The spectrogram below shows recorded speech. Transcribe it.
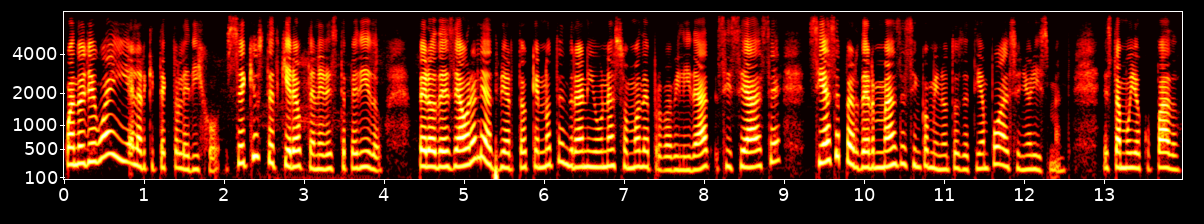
Cuando llegó ahí, el arquitecto le dijo, sé que usted quiere obtener este pedido, pero desde ahora le advierto que no tendrá ni un asomo de probabilidad si se hace, si hace perder más de cinco minutos de tiempo al señor Eastman. Está muy ocupado.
